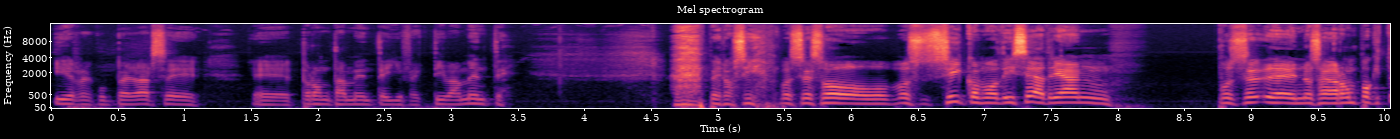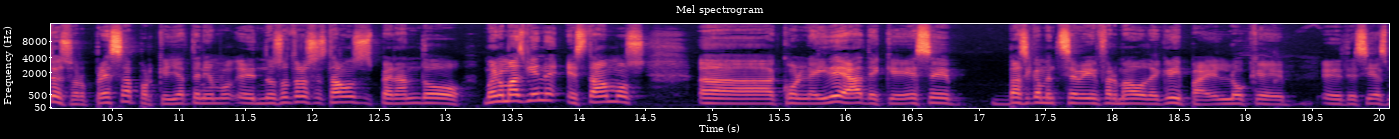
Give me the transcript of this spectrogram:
y recuperarse eh, prontamente y efectivamente. Pero sí, pues eso, pues sí, como dice Adrián, pues eh, nos agarró un poquito de sorpresa porque ya teníamos, eh, nosotros estábamos esperando, bueno, más bien estábamos ah, con la idea de que ese básicamente se había enfermado de gripa. Él lo que eh, decía es,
